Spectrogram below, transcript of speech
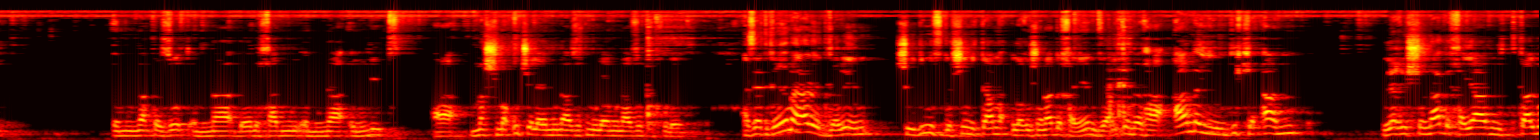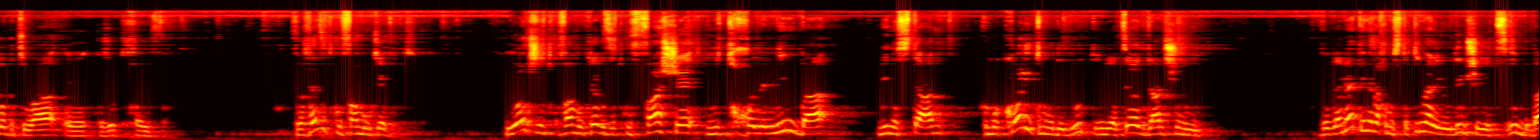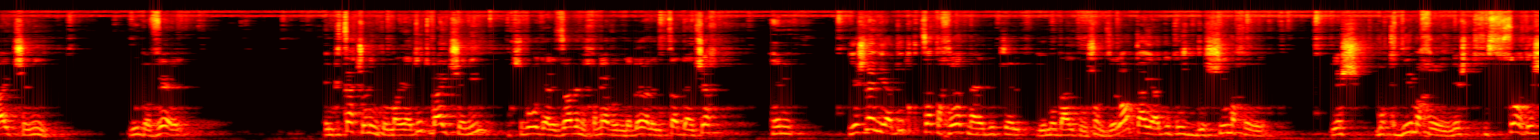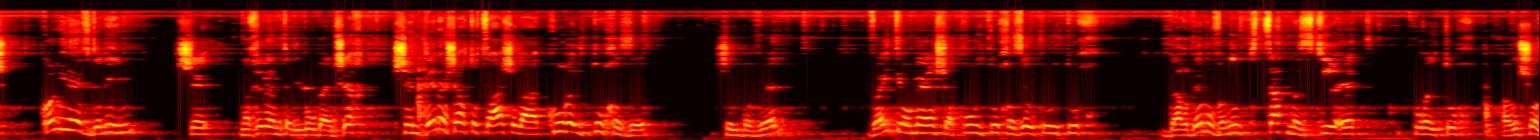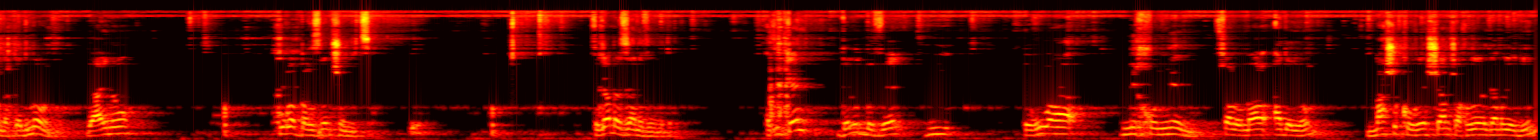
אמונה כזאת, אמונה בעוד אחד מול אמונה אלילית, המשמעות של האמונה הזאת מול האמונה הזאת וכולי. אז האתגרים הללו אתגרים שיהודים נפגשים איתם לראשונה בחייהם, והייתי אומר העם היהודי כעם לראשונה בחייו נתקל בו בצורה אה, כזאת חריפה. ולכן זו תקופה מורכבת. לא רק שזו תקופה מורכבת, זו תקופה שמתחוללים בה מן הסתם, כמו כל התמודדות, היא מייצרת גם שינויים. ובאמת אם אנחנו מסתכלים על היהודים שיוצאים בבית שני מבבל, הם קצת שונים, כלומר יהדות בית שני, תחשבו רגע על עזרא ונחמיה ונדבר עליהם קצת בהמשך, הם, יש להם יהדות קצת אחרת מהיהדות של ימי בית ראשון, זה לא אותה יהדות, יש דגשים אחרים, יש מוקדים אחרים, יש תפיסות, יש כל מיני הבדלים שנרחיב עליהם את הדיבור בהמשך, שהם בין השאר תוצאה של הכור ההיתוך הזה של בבל, והייתי אומר שהכור היתוך הזה הוא כור היתוך בהרבה מובנים קצת מזכיר את כור ההיתוך הראשון, הקדמון, דהיינו כור הברזל של מצרים. וגם על זה הנביא מדבר. אז אם כן, גלות בבל היא אירוע מכונן, אפשר לומר, עד היום. מה שקורה שם, שאנחנו לא לגמרי יודעים,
